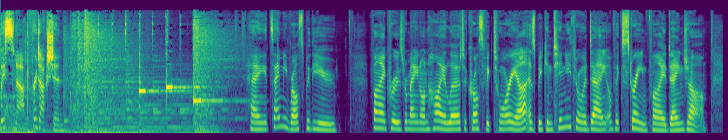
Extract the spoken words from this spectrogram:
listener production. Hey, it's Amy Ross with you. Fire crews remain on high alert across Victoria as we continue through a day of extreme fire danger.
